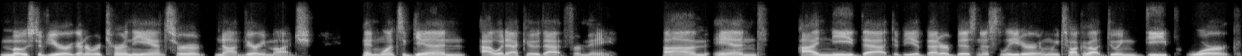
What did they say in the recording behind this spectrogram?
most of you are going to return the answer not very much. And once again, I would echo that for me. Um, and I need that to be a better business leader. And we talk about doing deep work,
